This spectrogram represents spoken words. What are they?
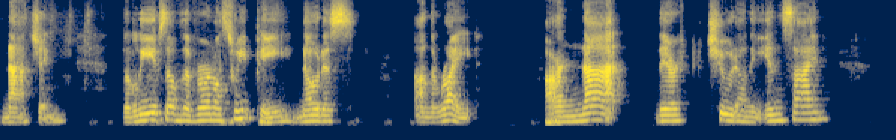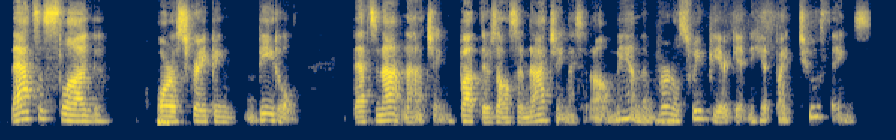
notching. The leaves of the vernal sweet pea, notice on the right, are not, they're chewed on the inside. That's a slug or a scraping beetle that's not notching, but there's also notching. I said, oh man, the vernal sweet pea are getting hit by two things.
